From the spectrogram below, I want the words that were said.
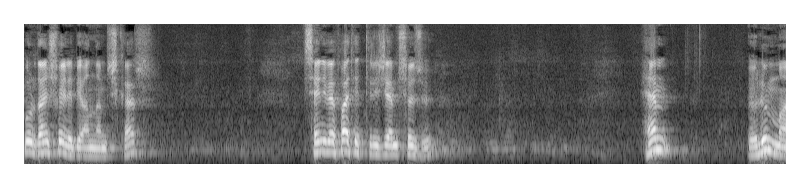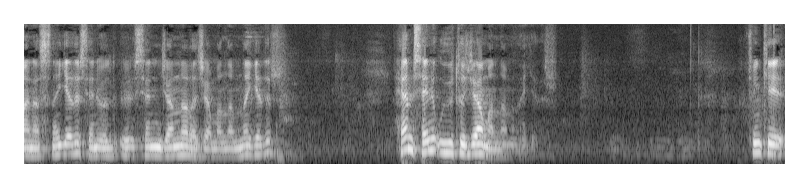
buradan şöyle bir anlam çıkar. Seni vefat ettireceğim sözü hem ölüm manasına gelir, seni senin canını alacağım anlamına gelir. Hem seni uyutacağım anlamına gelir. Çünkü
